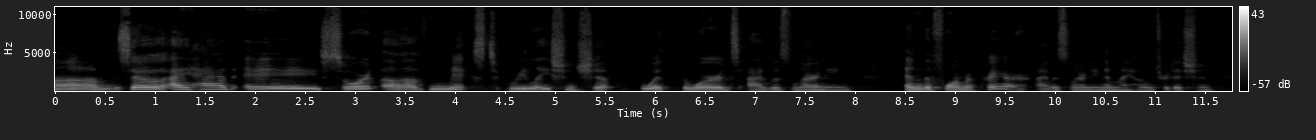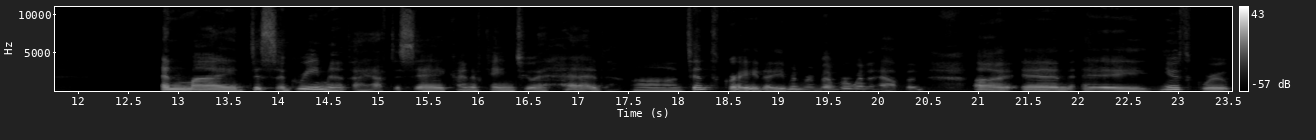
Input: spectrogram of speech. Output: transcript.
Um, so I had a sort of mixed relationship with the words I was learning and the form of prayer I was learning in my home tradition. And my disagreement, I have to say, kind of came to a head uh, 10th grade. I even remember when it happened uh, in a youth group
